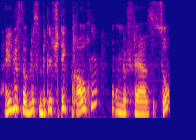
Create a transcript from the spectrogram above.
Eigentlich müssen wir bloß einen Mittelstück brauchen. Ungefähr so.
